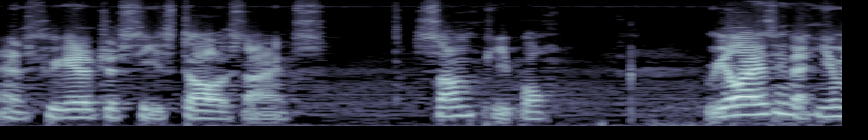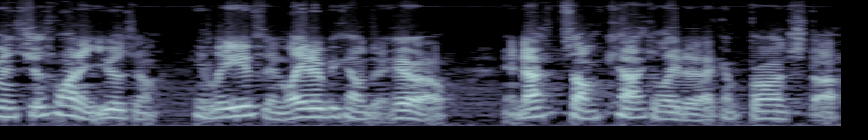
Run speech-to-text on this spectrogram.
and his creator just sees dollar signs. Some people. Realizing that humans just want to use him, he leaves and later becomes a hero, and not some calculator that can burn stuff.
